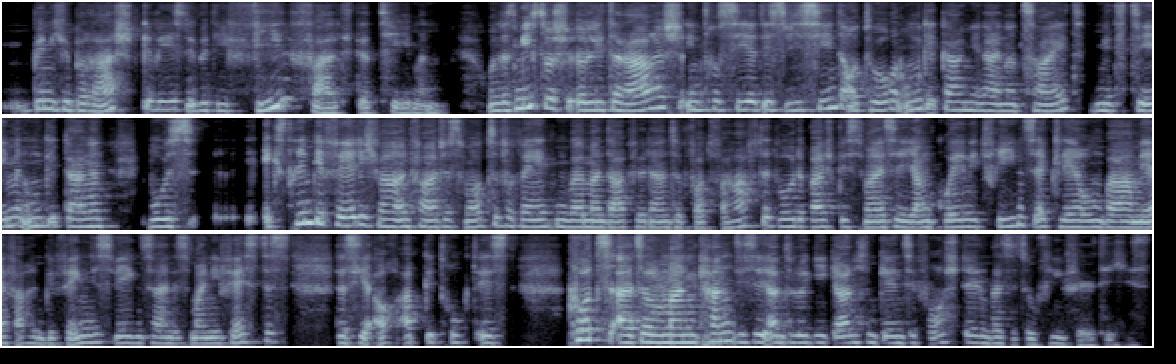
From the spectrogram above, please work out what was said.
bin ich überrascht gewesen über die Vielfalt der Themen. Und was mich so literarisch interessiert ist, wie sind Autoren umgegangen in einer Zeit mit Themen umgegangen, wo es extrem gefährlich war, ein falsches Wort zu verwenden, weil man dafür dann sofort verhaftet wurde. Beispielsweise Yang Kue mit Friedenserklärung war mehrfach im Gefängnis wegen seines Manifestes, das hier auch abgedruckt ist. Kurz, also man kann diese Anthologie gar nicht in Gänze vorstellen, weil sie so vielfältig ist.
